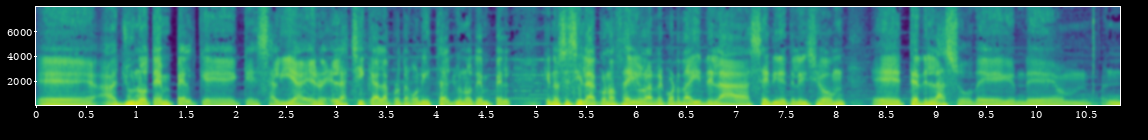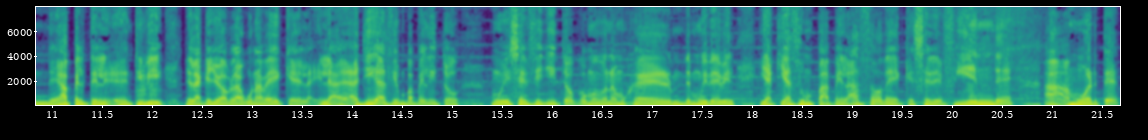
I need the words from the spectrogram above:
eh, a Juno Temple que, que salía en la chica la protagonista Juno Temple que no sé si la conocéis o la recordáis de la serie de televisión eh, Ted Lasso de, de, de Apple Tele- eh, TV, de la que yo he hablado alguna vez, que la- y la- allí hace un papelito muy sencillito, como de una mujer de- muy débil, y aquí hace un papelazo de que se defiende a, a muerte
